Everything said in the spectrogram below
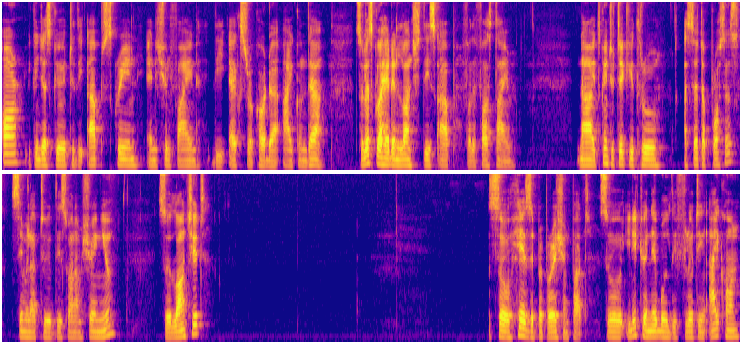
or you can just go to the app screen and you should find the X recorder icon there. So let's go ahead and launch this app for the first time. Now it's going to take you through a setup process similar to this one I'm showing you. So launch it. So here's the preparation part. So you need to enable the floating icon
